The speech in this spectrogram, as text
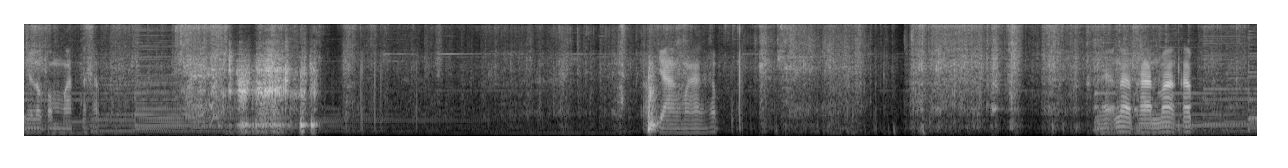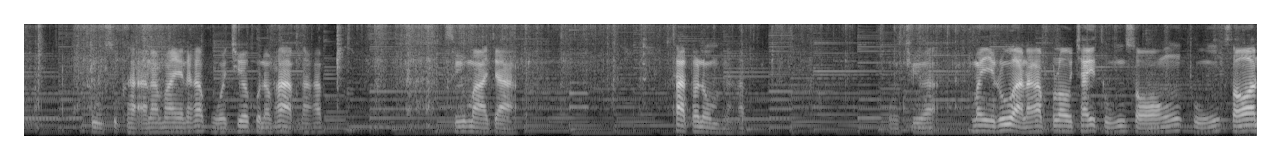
นี่เราก็มัดนะครับเอายางมานะครับนะน่าทานมากครับถูกสุขอนามัยนะครับ หัวเชื้อคุณภาพนะครับ ซื้อมาจากธาตุพนมนะครับ เชื้อไม่รั่วนะครับ เราใช้ถุงสองถุงซ้อน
